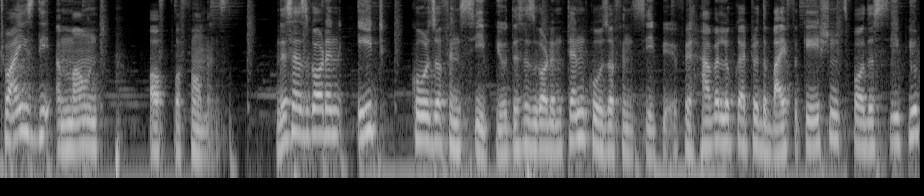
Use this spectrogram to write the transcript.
twice the amount of performance. This has got an 8 cores of an CPU. This has got an 10 cores of an CPU. If you have a look at the bifurcations for the CPU,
